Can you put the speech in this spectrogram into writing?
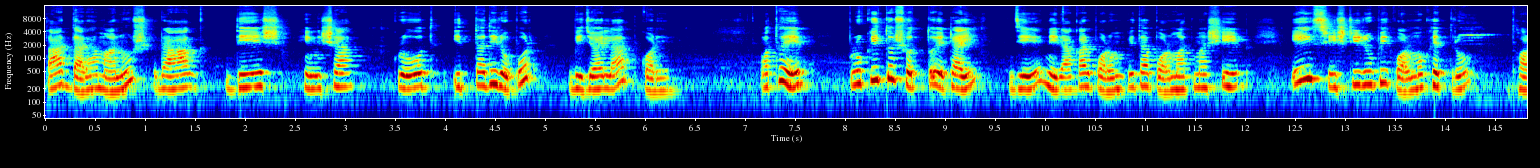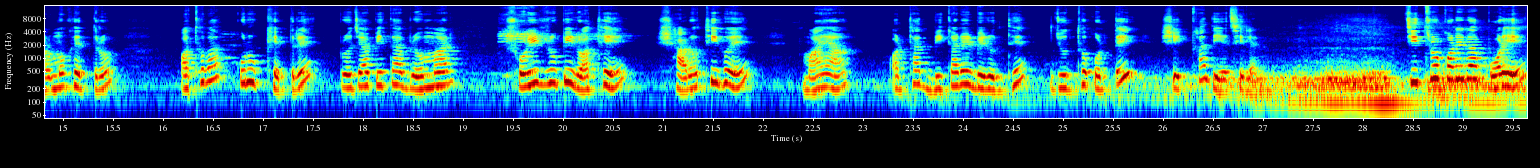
তার দ্বারা মানুষ রাগ, দেশ, হিংসা, ক্রোধ ইত্যাদির ওপর বিজয় লাভ করে। অতএব প্রকৃত সত্য এটাই যে নিরাকার পরমপিতা পরমাত্মা শিব এই সৃষ্টিরূপী কর্মক্ষেত্র, ধর্মক্ষেত্র অথবা কুরুক্ষেত্রে প্রজাপিতা ব্রহ্মার শরীররূপী রথে সারথি হয়ে মায়া, অর্থাৎ বিকারের বিরুদ্ধে যুদ্ধ করতেই শিক্ষা দিয়েছিলেন। চিত্রকরেরা পরে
